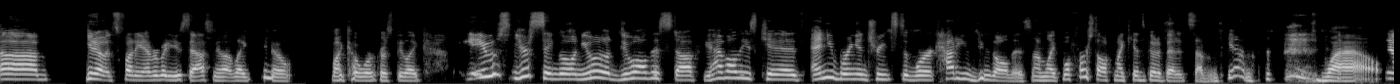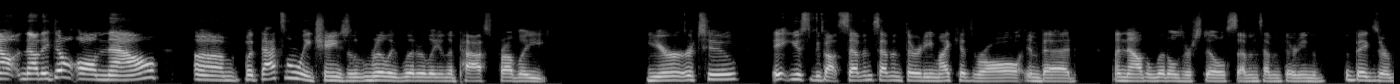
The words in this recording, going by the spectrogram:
Um, you know, it's funny. Everybody used to ask me that, like, you know, my coworkers be like, you, you're single and you do all this stuff. You have all these kids and you bring in treats to work. How do you do all this? And I'm like, well, first off, my kids go to bed at 7 p.m. wow. now, now they don't all now, um, but that's only changed really literally in the past probably year or two. It used to be about 7, 7.30. My kids were all in bed and now the littles are still 7 7.30 and the, the bigs are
